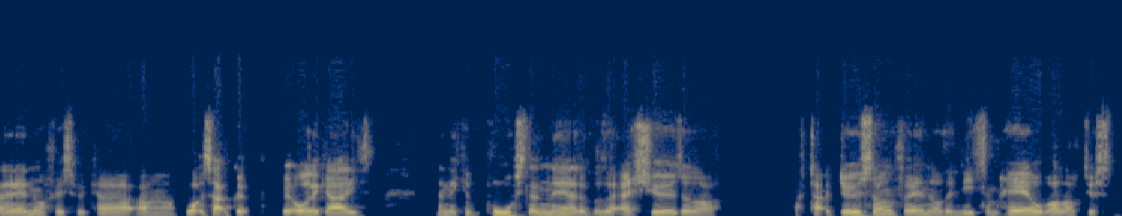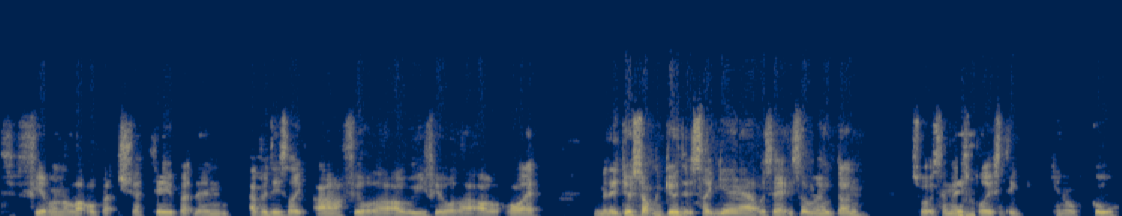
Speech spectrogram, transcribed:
uh, no Facebook, uh, uh, WhatsApp group with all the guys, and they can post in there if there's issues or they're, they're trying to do something or they need some help or they're just feeling a little bit shitty. But then everybody's like, I feel that, or we feel that, or, or when they do something good, it's like, yeah, that was excellent, well done. So it's a nice mm-hmm. place to you know go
